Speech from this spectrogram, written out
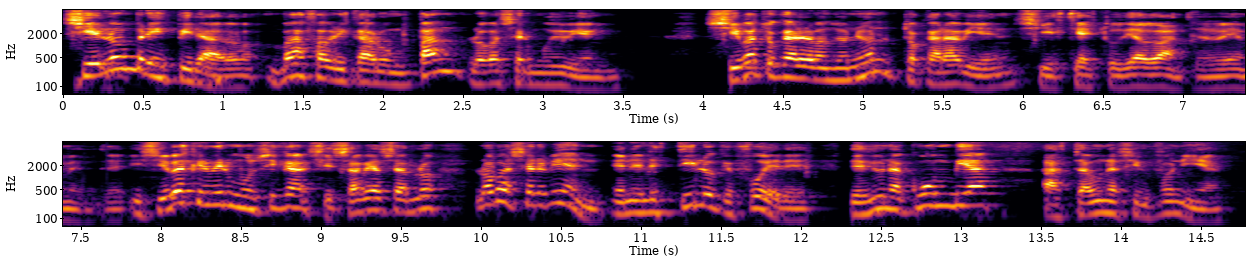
Si el hombre inspirado va a fabricar un pan, lo va a hacer muy bien. Si va a tocar el bandoneón, tocará bien, si es que ha estudiado antes, obviamente. Y si va a escribir música, si sabe hacerlo, lo va a hacer bien, en el estilo que fuere, desde una cumbia hasta una sinfonía.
